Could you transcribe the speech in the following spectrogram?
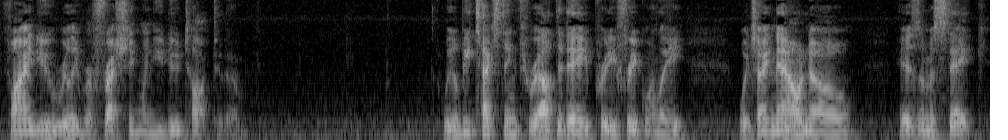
find you really refreshing when you do talk to them. We will be texting throughout the day pretty frequently, which I now know is a mistake.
